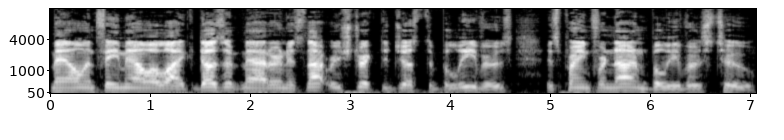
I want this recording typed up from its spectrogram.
male and female alike. Doesn't matter, and it's not restricted just to believers, it's praying for non believers too.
